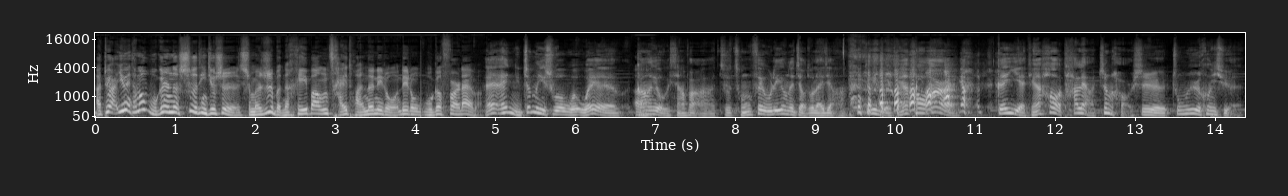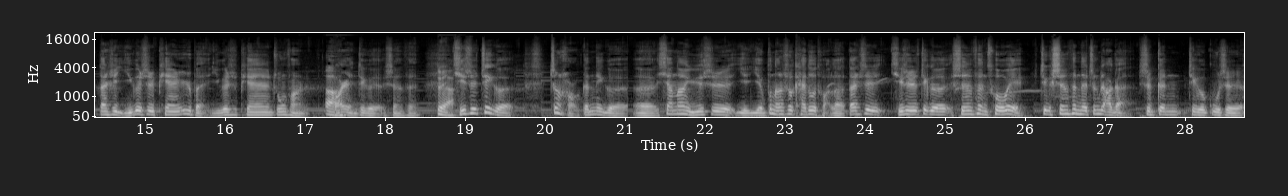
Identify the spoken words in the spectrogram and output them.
啊？对啊，因为他们五个人的设定就是什么日本的黑帮财团的那种那种五个富二代嘛。哎哎，你这么一说，我我也刚刚有个想法啊，就从废物利用的角度来讲啊，这个野田昊二 跟野田昊他俩正好是中日混血，但是一个是偏日本，一个是偏中方华人这个身份。对啊，其实这个正好跟那个呃，相当于是也也不能说开拓团了，但是其实这个身份错位，这个身份的挣扎感是跟这个故事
